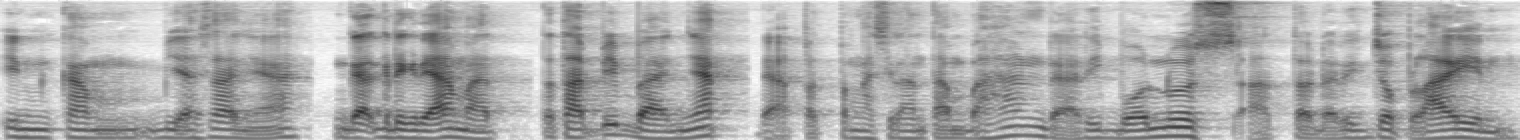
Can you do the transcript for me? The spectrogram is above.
income biasanya nggak gede-gede amat, tetapi banyak dapat penghasilan tambahan dari bonus atau dari job lain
